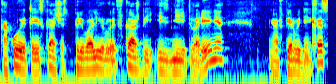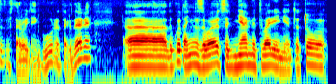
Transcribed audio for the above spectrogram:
какое-то из качеств превалирует в каждый из дней творения – Э, в первый день Хесед, второй день Гур и так далее. А, так вот, они называются днями творения. Это то,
